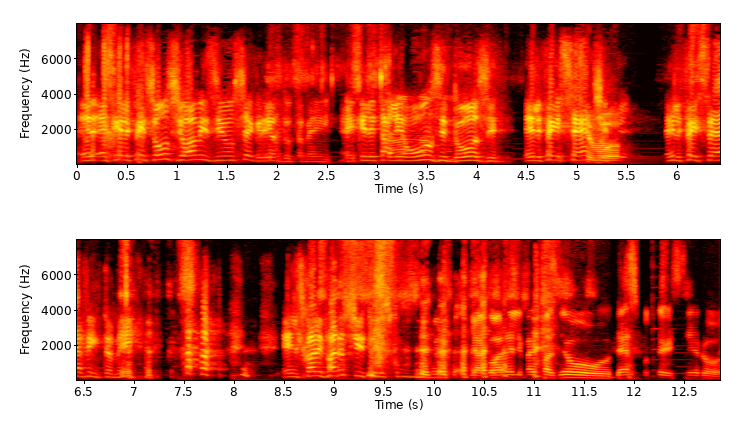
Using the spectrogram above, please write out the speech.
é que ele fez 11 homens e um segredo também. É que ele tá ali 11, 12. Ele fez 7. Ele fez Seven também. ele escolhe vários títulos. Com... E agora ele vai fazer o 13 terceiro.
